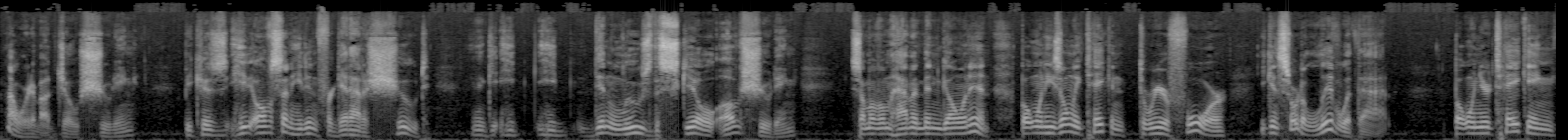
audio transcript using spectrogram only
I'm not worried about Joe's shooting because he all of a sudden he didn't forget how to shoot. He, he, he didn't lose the skill of shooting. Some of them haven't been going in. But when he's only taken three or four, you can sort of live with that. But when you're taking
